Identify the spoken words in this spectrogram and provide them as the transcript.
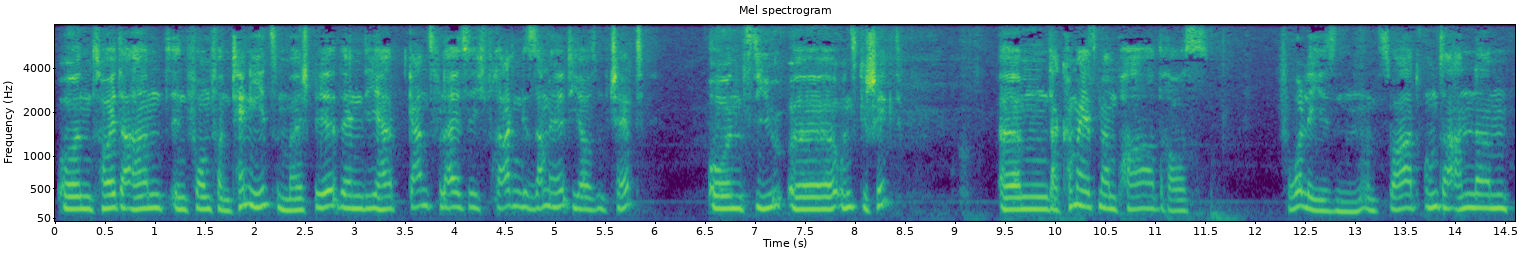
Und heute Abend in Form von Tenny zum Beispiel, denn die hat ganz fleißig Fragen gesammelt hier aus dem Chat und die äh, uns geschickt. Ähm, da können wir jetzt mal ein paar draus vorlesen. Und zwar hat unter anderem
